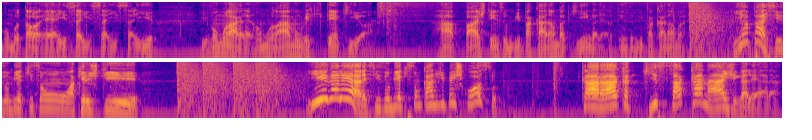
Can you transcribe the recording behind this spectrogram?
Vamos botar... É, isso aí, isso aí, isso aí. E vamos lá, galera. Vamos lá, vamos ver o que tem aqui, ó. Rapaz, tem zumbi pra caramba aqui, hein, galera. Tem zumbi pra caramba. Ih, rapaz, esses zumbi aqui são aqueles que Ih, galera, esses zumbis aqui são carne de pescoço. Caraca, que sacanagem, galera.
